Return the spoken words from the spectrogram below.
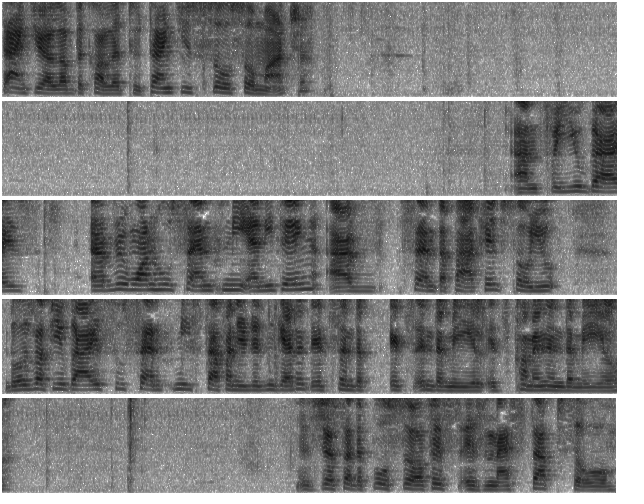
Thank you. I love the color too. Thank you so so much and for you guys everyone who sent me anything I've sent a package. So you those of you guys who sent me stuff and you didn't get it it's in the it's in the mail. It's coming in the mail. It's just that the post office is messed up so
